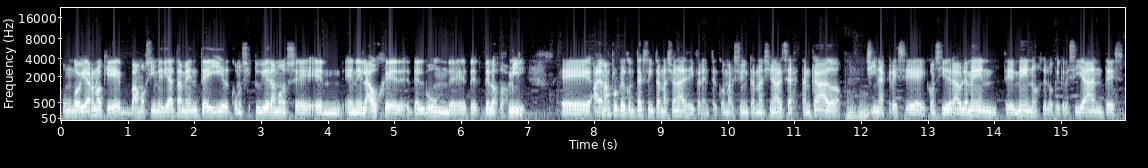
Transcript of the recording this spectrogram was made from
un gobierno que vamos inmediatamente a ir como si estuviéramos en, el auge del boom de, de los 2000. Eh, además porque el contexto internacional es diferente, el comercio internacional se ha estancado, China crece considerablemente menos de lo que crecía antes,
